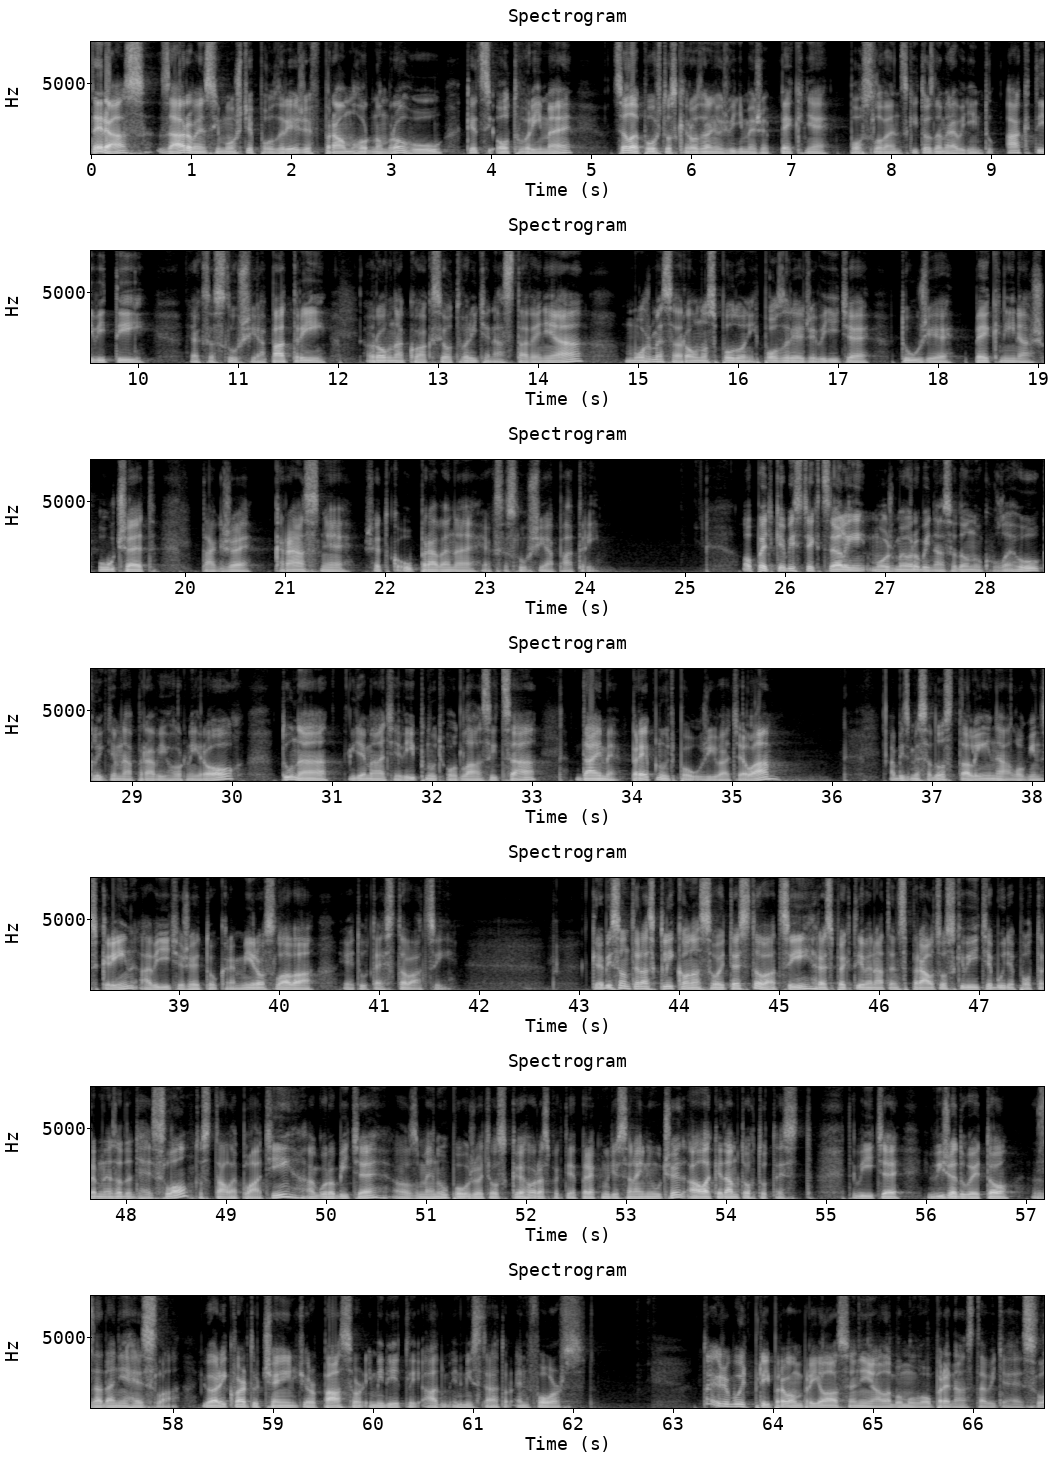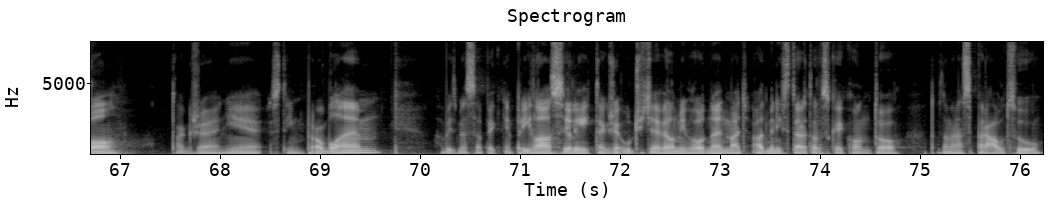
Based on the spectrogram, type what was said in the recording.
Teraz zároveň si môžete pozrieť, že v pravom hornom rohu, keď si otvoríme, celé použiteľské rozhranie už vidíme, že pekne po slovensky. To znamená, vidím tu activity, jak sa slúši a patrí, Rovnako ak si otvoríte nastavenia, môžeme sa rovno spolu do nich pozrieť, že vidíte, tu už je pekný náš účet, takže krásne všetko upravené, jak sa slúši a patrí. Opäť, keby ste chceli, môžeme urobiť následovnú kulehu, kliknem na pravý horný roh, tu na, kde máte vypnúť odhlásiť sa, dajme prepnúť používateľa, aby sme sa dostali na login screen a vidíte, že je tu okrem Miroslava, je tu testovací. Keby som teraz klikol na svoj testovací, respektíve na ten správcovský, vidíte, bude potrebné zadať heslo, to stále platí, ak urobíte e, zmenu používateľského, respektíve prepnutie sa na iný účet, ale keď dám tohto test, tak vidíte, vyžaduje to zadanie hesla. You are required to change your password immediately administrator enforced. Takže buď pri prvom prihlásení, alebo mu vopred nastavíte heslo, takže nie je s tým problém aby sme sa pekne prihlásili, takže určite je veľmi vhodné mať administratorské konto, to znamená správcu,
